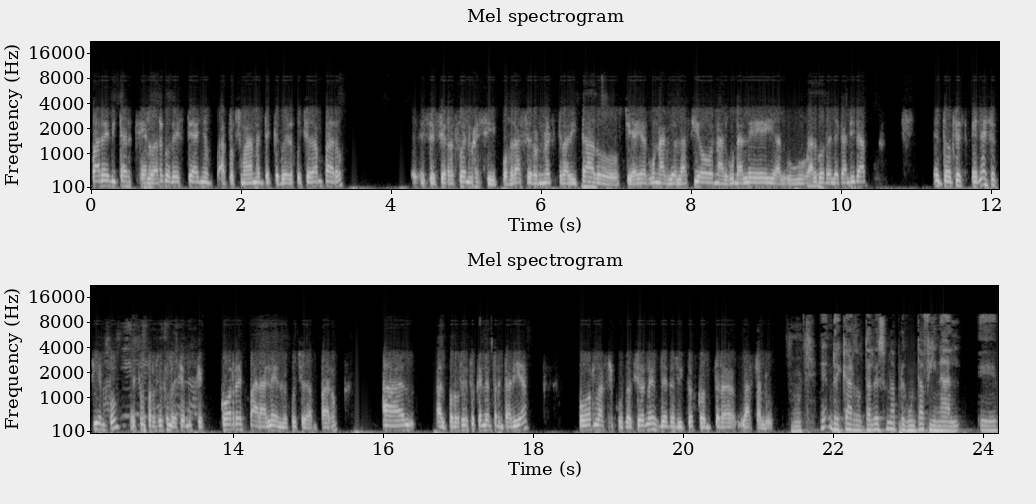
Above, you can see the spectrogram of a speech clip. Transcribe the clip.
para evitar que a lo largo de este año aproximadamente que dure el juicio de amparo se, se, resuelve si podrá ser o no extraditado, si hay alguna violación, alguna ley, algo, algo de legalidad, entonces, en ese tiempo, ese proceso le decíamos que corre paralelo el juicio de amparo al, al proceso que él enfrentaría por las acusaciones de delitos contra la salud. Eh, Ricardo, tal vez una pregunta final. Eh,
